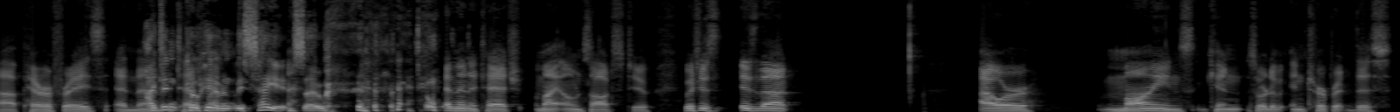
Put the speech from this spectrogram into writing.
uh, paraphrase and then I didn't coherently my... say it, so and then attach my own thoughts to, which is is that our minds can sort of interpret this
